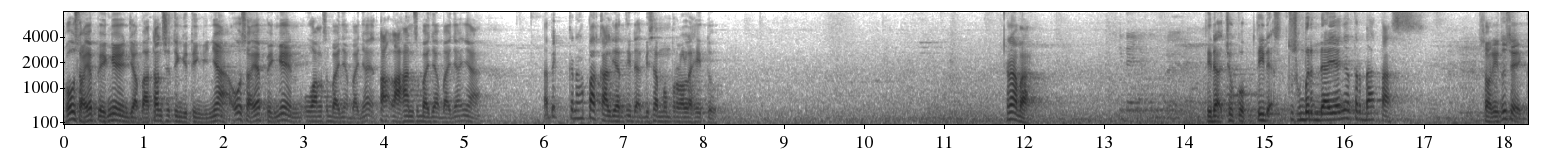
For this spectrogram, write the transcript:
Oh saya pengen jabatan setinggi-tingginya. Oh saya pengen uang sebanyak-banyaknya, tak lahan sebanyak-banyaknya. Tapi kenapa kalian tidak bisa memperoleh itu? Kenapa? Tidak cukup. Tidak sumber dayanya terbatas. Sorry itu sih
